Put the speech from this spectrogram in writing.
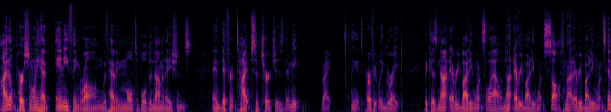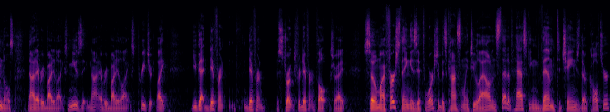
I don't personally have anything wrong with having multiple denominations and different types of churches that meet. Right. I think it's perfectly great because not everybody wants loud, not everybody wants soft, not everybody wants hymnals, not everybody likes music, not everybody likes preacher. Like you've got different different strokes for different folks, right? So my first thing is if worship is constantly too loud, instead of asking them to change their culture,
